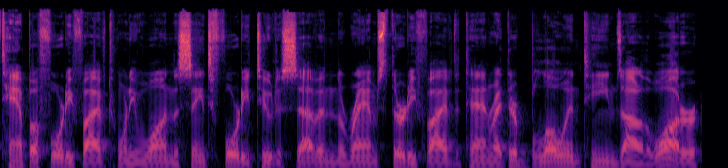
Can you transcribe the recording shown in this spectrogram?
Tampa 45 21, the Saints 42 to 7, the Rams 35 to 10, right? They're blowing teams out of the water,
